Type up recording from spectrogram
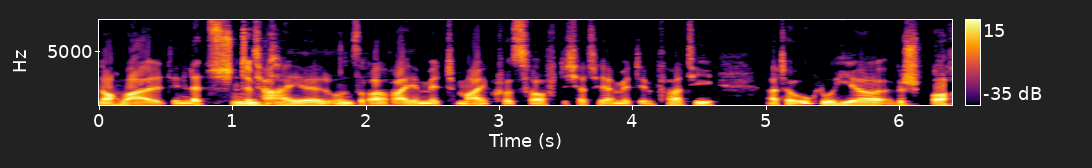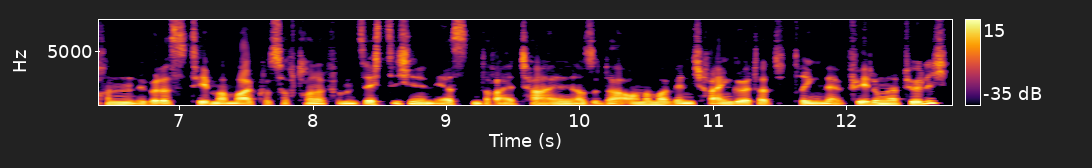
Nochmal den letzten Stimmt. Teil unserer Reihe mit Microsoft. Ich hatte ja mit dem Fatih Atauglu hier gesprochen über das Thema Microsoft 365 in den ersten drei Teilen. Also da auch nochmal, wer nicht reingehört hat, dringende Empfehlung natürlich.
